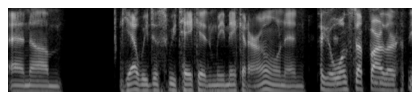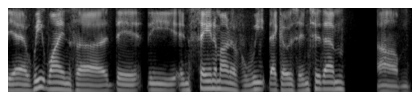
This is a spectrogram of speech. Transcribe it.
And um, yeah, we just we take it and we make it our own. And Take it one step farther. yeah, wheat wines, uh, the the insane amount of wheat that goes into them um,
